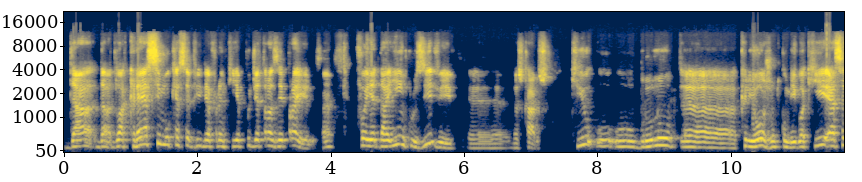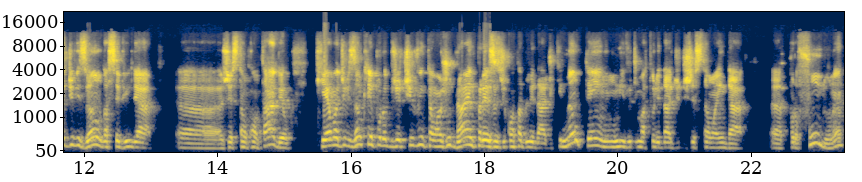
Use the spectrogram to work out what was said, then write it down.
da, da, do acréscimo que a Sevilha franquia podia trazer para eles. Né? Foi daí, inclusive, eh, meus caros, que o, o Bruno uh, criou junto comigo aqui essa divisão da Sevilha uh, Gestão Contábil, que é uma divisão que tem por objetivo, então, ajudar empresas de contabilidade que não têm um nível de maturidade de gestão ainda uh, profundo, né,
